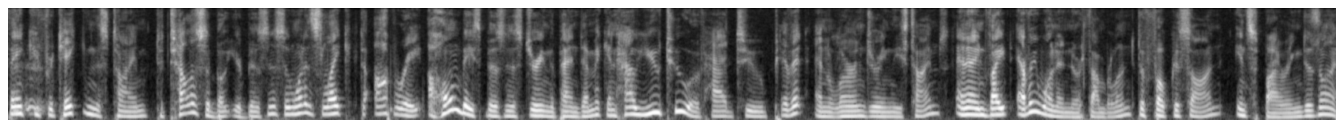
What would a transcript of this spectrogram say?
Thank you for taking this time to tell us about your business and what it's like to operate a home based business during the pandemic and how you too have had to pivot and learn during these times. And I invite everyone in Northumberland to focus on inspiring design.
